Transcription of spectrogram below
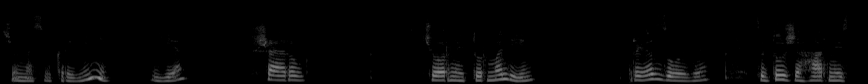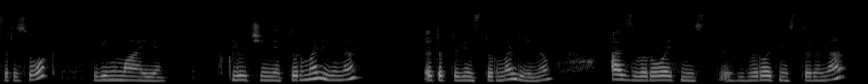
Що у нас в Україні є шерл чорний турмалін при Азові. Це дуже гарний зразок. Він має включення турмаліна, тобто він з турмаліном, а зворотня сторона е, в-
